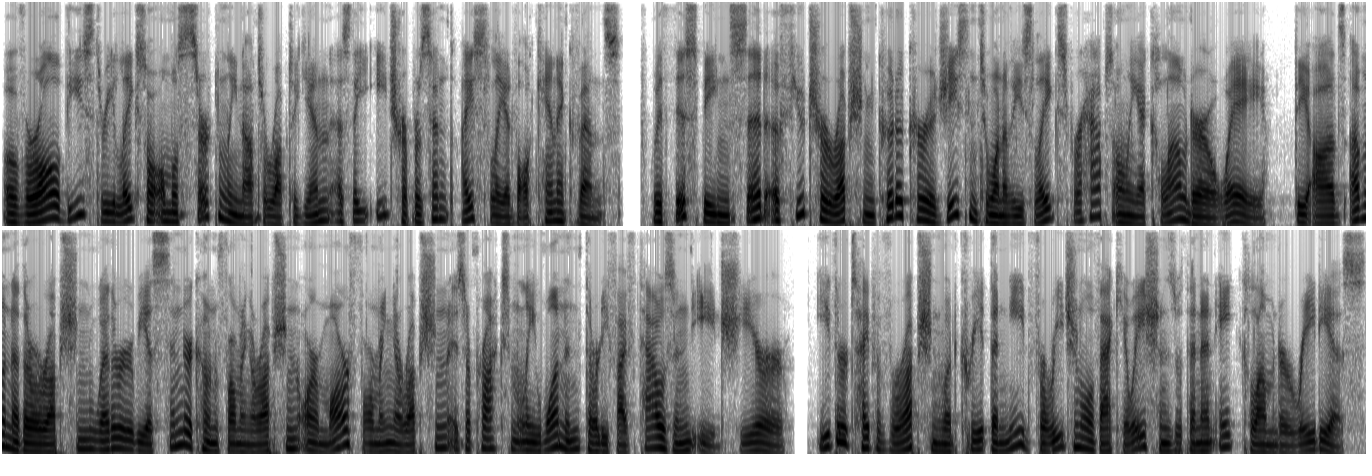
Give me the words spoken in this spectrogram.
Overall, these three lakes will almost certainly not erupt again, as they each represent isolated volcanic vents. With this being said, a future eruption could occur adjacent to one of these lakes, perhaps only a kilometer away. The odds of another eruption, whether it be a cinder cone forming eruption or maar forming eruption, is approximately 1 in 35,000 each year. Either type of eruption would create the need for regional evacuations within an 8 kilometer radius.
